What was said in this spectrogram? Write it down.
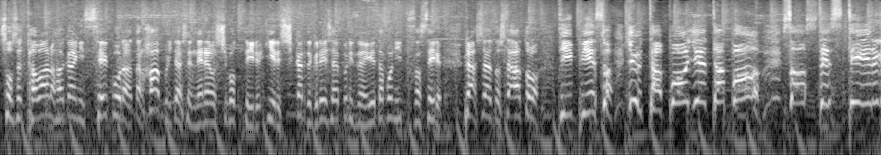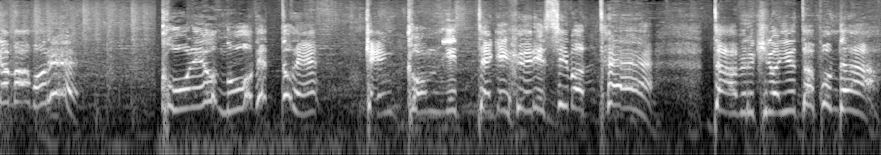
そしてタワーの破壊に成功だったらハープに対して狙いを絞っているイエルしっかりとグレイシャープリズンをユタポにヒットさせているフラッシュアウトした後の DPS はユタポユタポこれをノーデッドで乾坤一擲振り絞ってダブルキルはゆたぽんだ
